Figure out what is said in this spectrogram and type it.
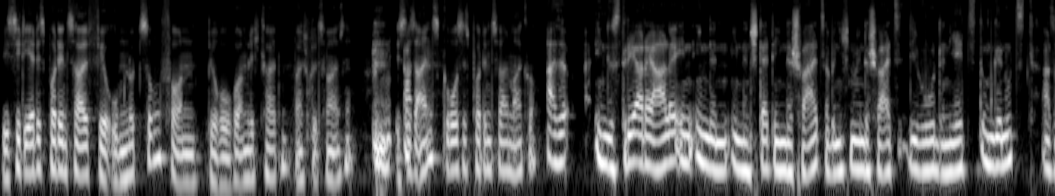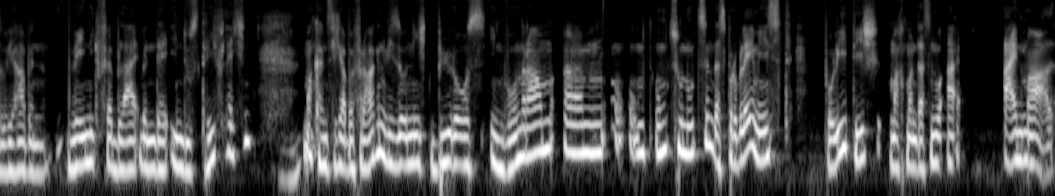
Wie seht ihr das Potenzial für Umnutzung von Büroräumlichkeiten beispielsweise? Ist das ein großes Potenzial, Marco? Also Industrieareale in, in, den, in den Städten in der Schweiz, aber nicht nur in der Schweiz, die wurden jetzt umgenutzt. Also wir haben wenig verbleibende Industrieflächen. Man kann sich aber fragen, wieso nicht Büros in Wohnraum ähm, um, umzunutzen. Das Problem ist, politisch macht man das nur ein, einmal.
